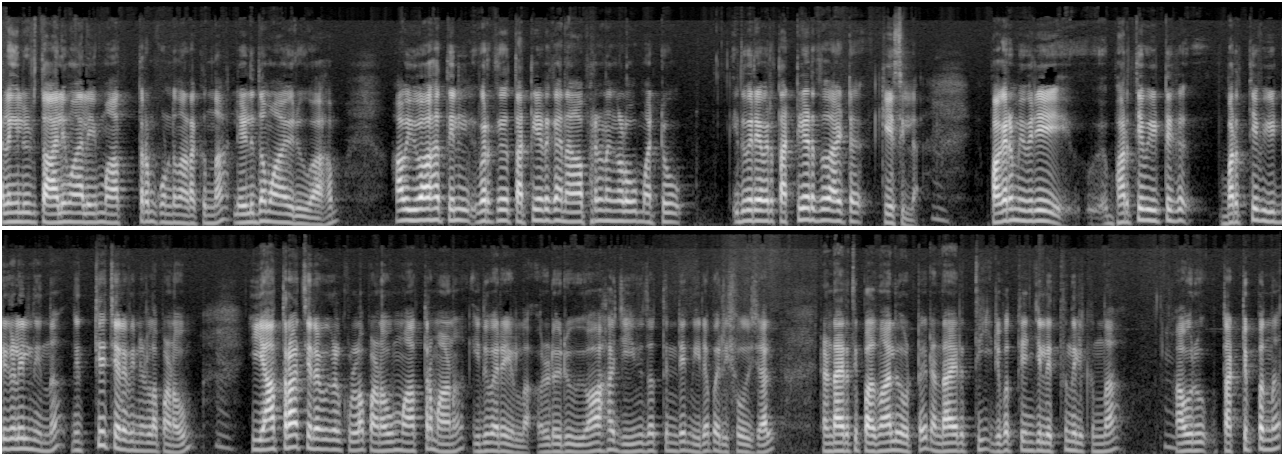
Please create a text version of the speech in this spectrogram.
അല്ലെങ്കിൽ ഒരു താലിമാലയും മാത്രം കൊണ്ട് നടക്കുന്ന ലളിതമായ ഒരു വിവാഹം. ആ വിവാഹത്തിൽ ഇവർക്ക് തട്ടിയെടുക്കാൻ ആഭരണങ്ങളോ മറ്റോ ഇതുവരെ അവർ തട്ടിയെടുത്തതായിട്ട് കേസില്ല. പകരം ഇവർ ഭർത്തി വീട്ട് ഭർത്തൃ വീടുകളിൽ നിന്ന് നിത്യ ചെലവിനുള്ള പണവും ഈ യാത്രാ ചെലവുകൾക്കുള്ള പണവും മാത്രമാണ് ഇതുവരെയുള്ള അവരുടെ ഒരു വിവാഹ ജീവിതത്തിന്റെ നിര പരിശോധിച്ചാൽ രണ്ടായിരത്തി പതിനാല് തൊട്ട് രണ്ടായിരത്തി ഇരുപത്തിയഞ്ചിൽ എത്തി നിൽക്കുന്ന ആ ഒരു തട്ടിപ്പെന്ന്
